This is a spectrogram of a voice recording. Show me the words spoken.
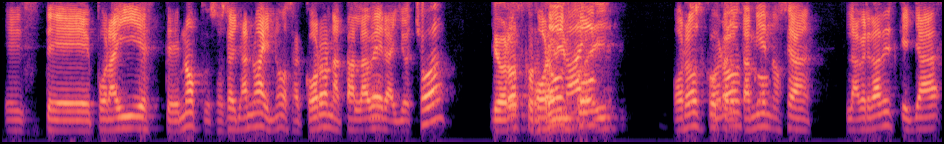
también. este, por ahí, este, no, pues, o sea, ya no hay, ¿no? O sea, Corona, Talavera y Ochoa, Y Orozco. Orozco. Orozco, pero también, o sea, la verdad es que ya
